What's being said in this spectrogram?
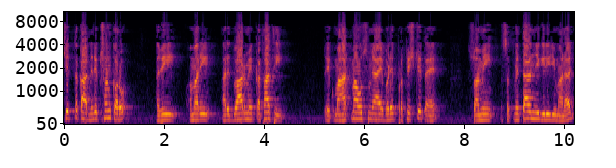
चित्त का निरीक्षण करो। अभी हमारी हरिद्वार में कथा थी तो एक महात्मा उसमें आए, बड़े प्रतिष्ठित हैं, स्वामी सतमितानंद जी गिरी जी महाराज।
